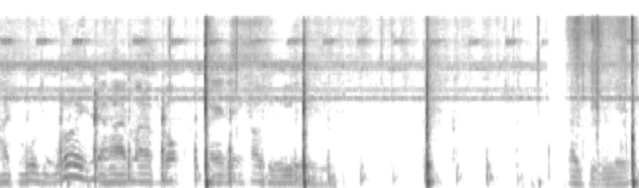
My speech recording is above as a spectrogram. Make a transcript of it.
หาชู้เฮ้ยอาหารมาแล้วเพราได้เข้าถึงอยู่ไก่กินเนี่ย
